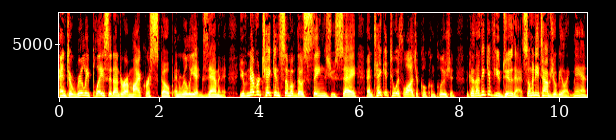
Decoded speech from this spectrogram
and to really place it under a microscope and really examine it. You've never taken some of those things you say and take it to its logical conclusion. Because I think if you do that, so many times you'll be like, man,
